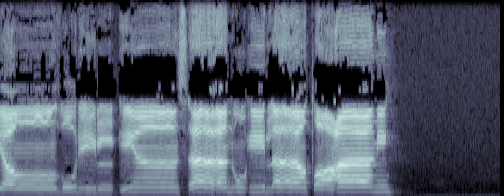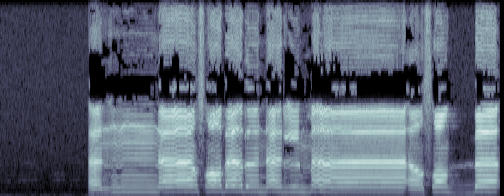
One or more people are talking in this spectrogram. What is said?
فلينظر الانسان الماء صبا.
